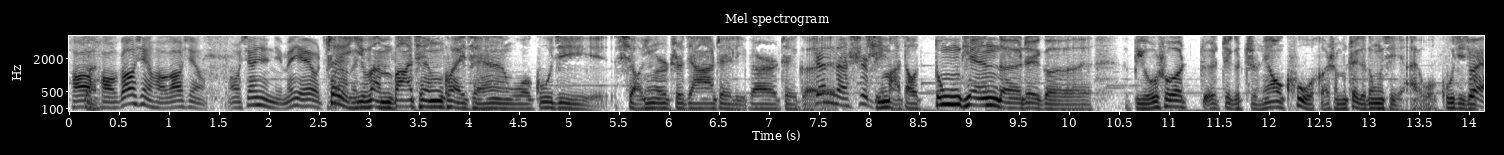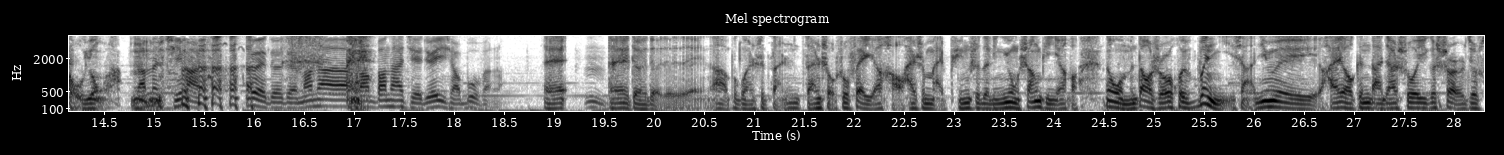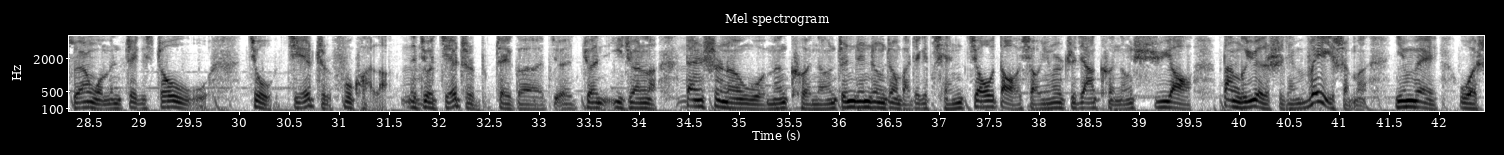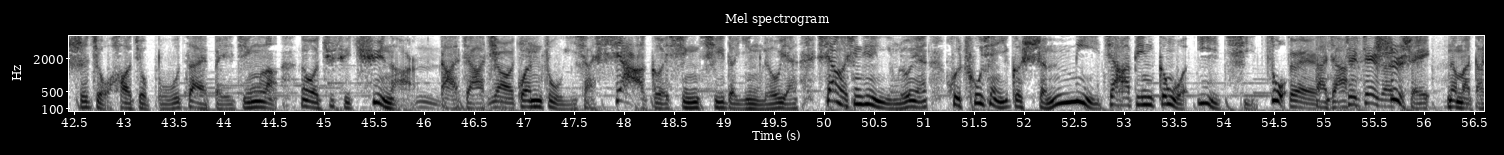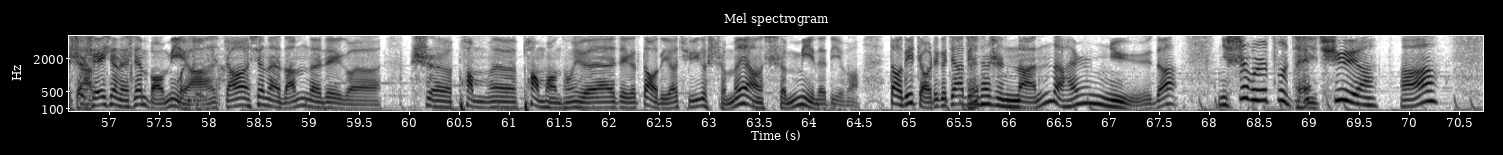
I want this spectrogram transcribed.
好好高兴，好高兴！我相信你们也有这一万八千块钱，我估计小婴儿之家这里边这个真的是起码到冬天的这个，比如说这这个纸尿裤和什么这个东西，哎，我估计就够用了。咱们嗯起码 对对对，帮他帮帮他解决一小部分了。哎，嗯哎，对对对对啊，不管是攒攒手术费也好，还是买平时的零用商品也好，那我们到时候会问一下，因为还要跟大家说一个事儿，就虽然我们这个周五就截止付款了，那就截止这个呃捐义捐了，但是呢，我们可能真真正正把这个钱交到小婴儿之家，可能需要半个月的时间。为什么？因为我十九号就不在北京了，那我具体去哪儿？大家请要关注一下下个星期的引留言。下个星期的引流言会出现一个神秘嘉宾跟我一起做，对大家这这个是谁？那么大家是谁？现在先保密。啊然后现在咱们的这个是胖呃胖胖同学，这个到底要去一个什么样神秘的地方？到底找这个嘉宾哎他是男的还是女的？你是不是自己哎去啊？啊？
